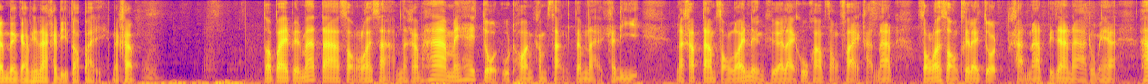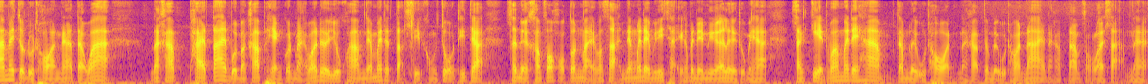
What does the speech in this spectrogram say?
ดำเนินการพิจารณาคดีต่อไปนะครับต่อไปเป็นมาตรา 203 นะครับ ห้ามไม่ให้โจทย์อุทธรณ์คำสั่งจำหน่ายคดี นะครับตาม 201 คืออะไรคู่ความ 2 ฝ่ายขาดนัด 202 คืออะไรโจทย์ขาดนัดพิจารณาถูกไหมฮะห้ามไม่โจทย์อุทธรณ์นะแต่ว่านะครับภายใต้บทบังคับแห่งกฎหมายว่าโดยอายุความเนี่ยไม่ได้ตัดสิทธิ์ของโจทย์ที่จะเสนอคำฟ้องของตนใหม่เพราะศาลยังไม่ได้วินิจฉัยเข้าไปในเนื้อเลยถูกไหมฮะสังเกตว่าไม่ได้ห้ามจำเลยอุทธรณ์นะครับจำเลยอุทธรณ์ได้นะครับตาม 203 นะฮะ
